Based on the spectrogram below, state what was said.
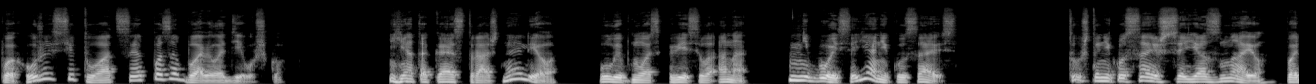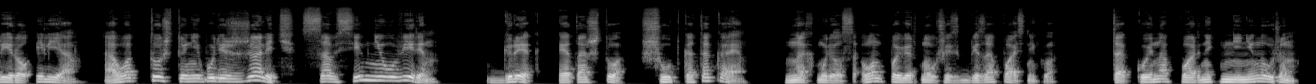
Похоже, ситуация позабавила девушку. «Я такая страшная, Лео», – улыбнулась весело она. «Не бойся, я не кусаюсь». «То, что не кусаешься, я знаю», – парировал Илья. «А вот то, что не будешь жалить, совсем не уверен». «Грег, это что, шутка такая?» – нахмурился он, повернувшись к безопаснику. «Такой напарник мне не нужен.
